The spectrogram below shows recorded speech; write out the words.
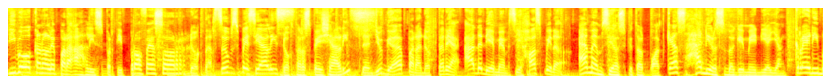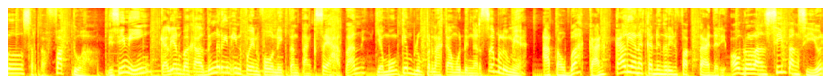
Dibawakan oleh para ahli seperti profesor, dokter subspesialis, dokter spesialis dan juga para dokter yang ada di MMC Hospital. MMC Hospital Podcast hadir sebagai media yang kredibel serta faktual Di sini, kalian bakal dengerin info-info unik tentang kesehatan yang mungkin belum pernah kamu dengar sebelumnya. Atau bahkan kalian akan dengerin fakta dari obrolan simpang siur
